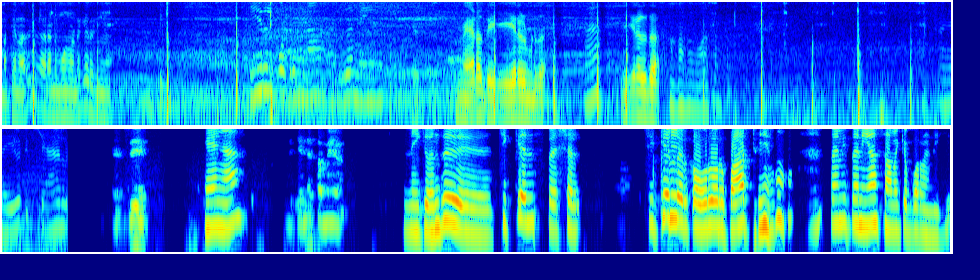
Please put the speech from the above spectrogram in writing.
மத்தியானம் வரைக்கும் ரெண்டு மூணு மணிக்கு இருக்குங்க. ஈரல் போட்டுருங்கண்ணா அதுதான் மெயின் மேடத்துக்கு ஈரல் மட்டும் தான் ஈரல் தான். யூடியூப் சேனல் ஏங்க? என்ன சமையல்? இன்னைக்கு வந்து சிக்கன் ஸ்பெஷல் சிக்கன்ல இருக்க ஒரு ஒரு பார்ட்டையும் தனித்தனியா சமைக்க போறோம் இன்னைக்கு.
